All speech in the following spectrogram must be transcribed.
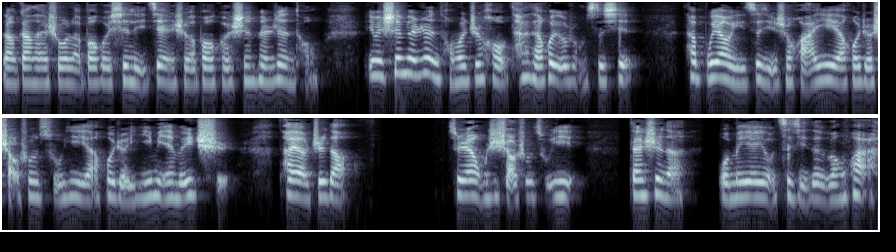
那刚才说了，包括心理建设，包括身份认同，因为身份认同了之后，他才会有种自信。他不要以自己是华裔啊，或者少数族裔啊，或者移民为耻。他要知道，虽然我们是少数族裔，但是呢，我们也有自己的文化，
